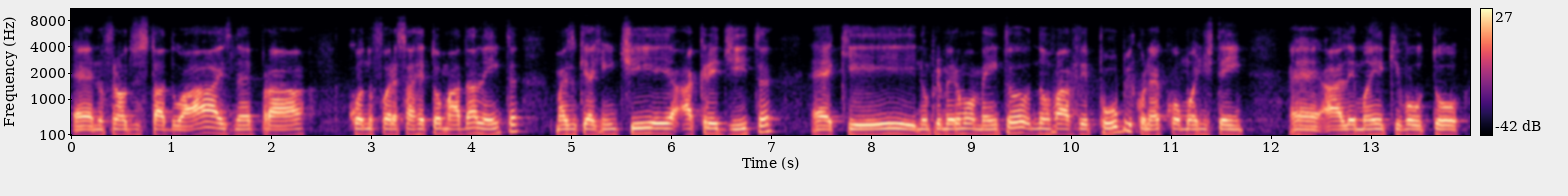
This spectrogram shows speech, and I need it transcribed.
é, no final dos estaduais, né, para quando for essa retomada lenta, mas o que a gente acredita é que no primeiro momento não vai haver público, né, como a gente tem é, a Alemanha que voltou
